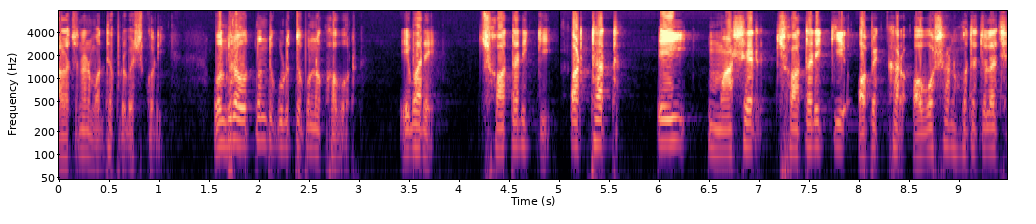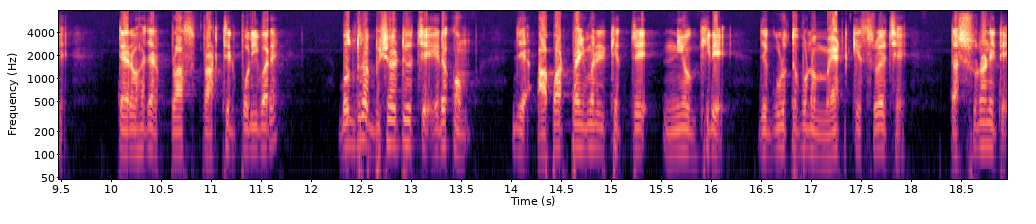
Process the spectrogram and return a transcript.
আলোচনার মধ্যে প্রবেশ করি। বন্ধুরা, অত্যন্ত গুরুত্বপূর্ণ খবর। এবারে ছ তারিখ কি? অর্থাৎ এই মাসের ছ তারিখ কি অপেক্ষার অবসান হতে চলেছে তেরো হাজার প্লাস প্রার্থীর পরিবারে? বন্ধুরা, বিষয়টি হচ্ছে এরকম যে আপার প্রাইমারির ক্ষেত্রে নিয়োগ ঘিরে যে গুরুত্বপূর্ণ ম্যাট কেস রয়েছে, তার শুনানিতে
